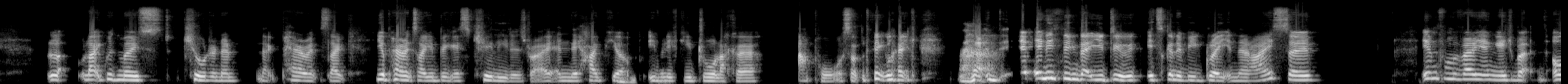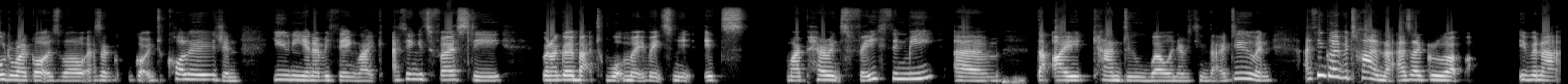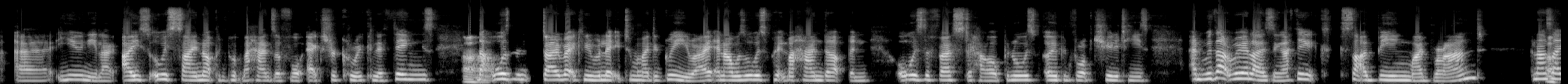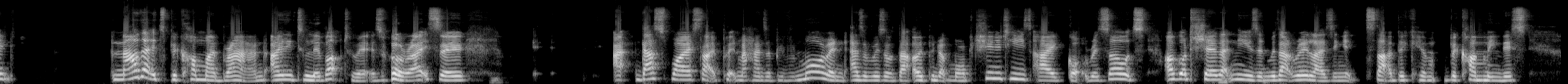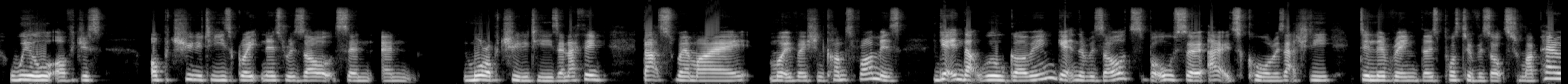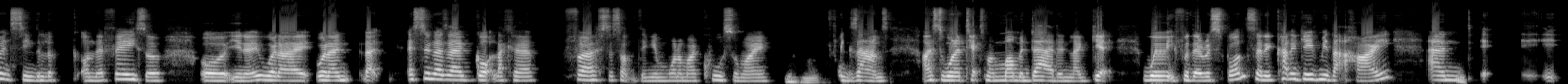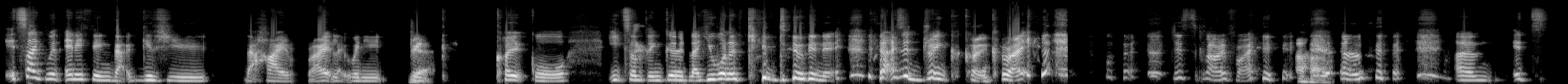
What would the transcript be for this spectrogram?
like with most children and like parents like your parents are your biggest cheerleaders right and they hype you up mm-hmm. even if you draw like a apple or something like anything that you do it's going to be great in their eyes so even from a very young age but older i got as well as i got into college and uni and everything like i think it's firstly when i go back to what motivates me it's my parents faith in me um mm-hmm. that i can do well in everything that i do and i think over time that like, as i grew up even at uh, uni, like I used to always sign up and put my hands up for extracurricular things uh-huh. that wasn't directly related to my degree, right? And I was always putting my hand up and always the first to help and always open for opportunities. And without realizing, I think started being my brand. And I was uh-huh. like, now that it's become my brand, I need to live up to it as well, right? So I, that's why I started putting my hands up even more. And as a result, that opened up more opportunities. I got results. I got to share that news. And without realizing it, started become, becoming this wheel of just opportunities, greatness, results, and, and more opportunities. And I think that's where my motivation comes from is getting that will going, getting the results, but also at its core is actually delivering those positive results to my parents, seeing the look on their face, or or you know when I when I like as soon as I got like a first or something in one of my course or my mm-hmm. exams, I used to want to text my mum and dad and like get wait for their response, and it kind of gave me that high. And mm. it, it, it's like with anything that gives you that high, right? Like when you drink yeah. Coke or eat something good, like you want to keep doing it. I said drink Coke, right? Just to clarify. Uh-huh. um, um, it's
